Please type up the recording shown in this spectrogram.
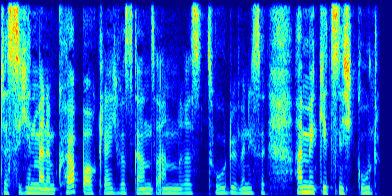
dass sich in meinem Körper auch gleich was ganz anderes tut, wie wenn ich sage, ah, mir geht's nicht gut.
